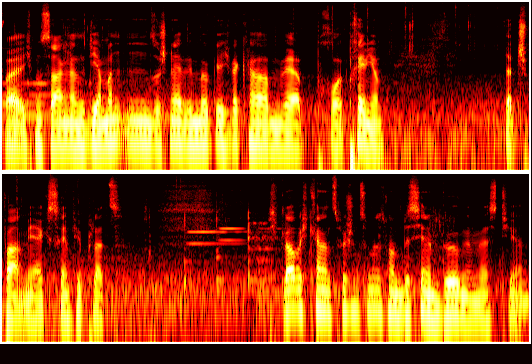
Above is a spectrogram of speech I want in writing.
Weil ich muss sagen, also Diamanten so schnell wie möglich weghaben wäre Premium. Das spart mir extrem viel Platz. Ich glaube, ich kann inzwischen zumindest mal ein bisschen in Bögen investieren.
